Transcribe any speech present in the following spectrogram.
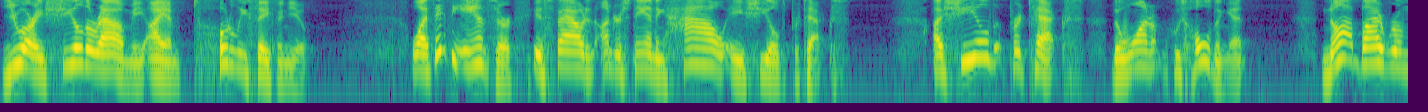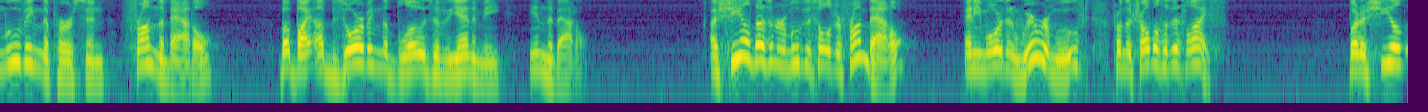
you are a shield around me, I am totally safe in you? Well, I think the answer is found in understanding how a shield protects. A shield protects the one who's holding it, not by removing the person from the battle, but by absorbing the blows of the enemy in the battle. A shield doesn't remove the soldier from battle any more than we're removed from the troubles of this life. But a shield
